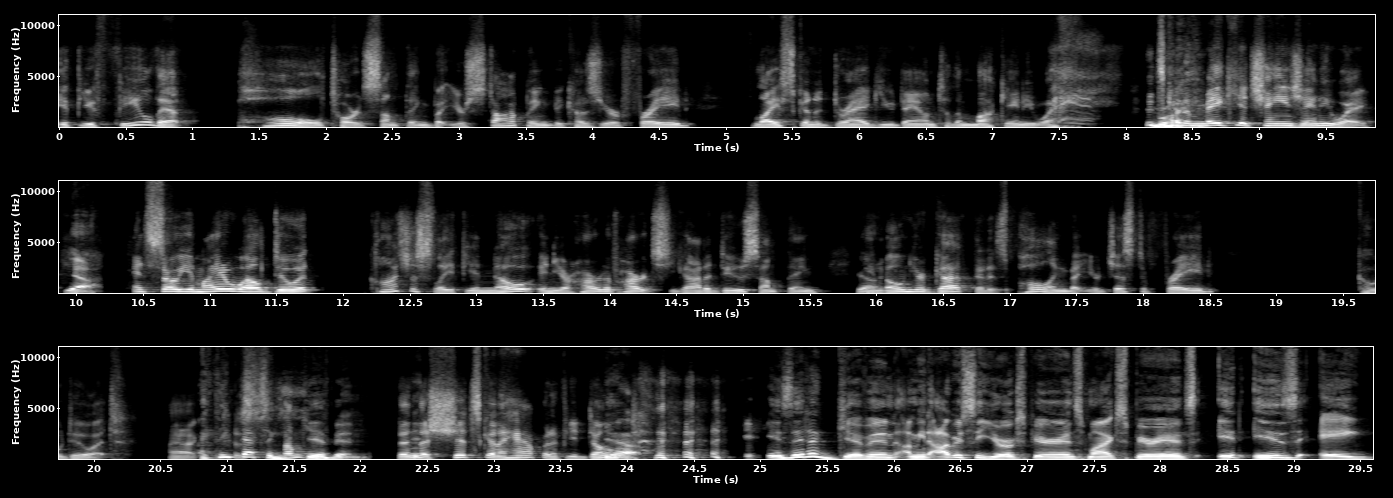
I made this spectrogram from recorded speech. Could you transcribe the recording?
if you feel that pull towards something, but you're stopping because you're afraid, life's going to drag you down to the muck anyway. it's right. going to make you change anyway. Yeah. And so you might as well do it consciously. If you know in your heart of hearts you got to do something, yeah. you know in your gut that it's pulling, but you're just afraid, go do it. Uh, I think that's a some, given. Then it, the shit's going to happen if you don't. Yeah. is it a given? I mean, obviously your experience, my experience, it is a,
